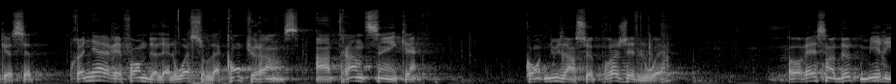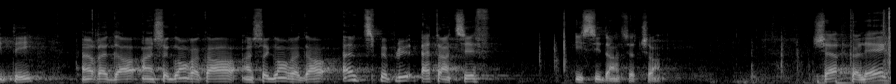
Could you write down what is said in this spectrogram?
que cette première réforme de la loi sur la concurrence en 35 ans, contenue dans ce projet de loi, aurait sans doute mérité un second regard, un second regard un petit peu plus attentif ici dans cette chambre. Chers collègues,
